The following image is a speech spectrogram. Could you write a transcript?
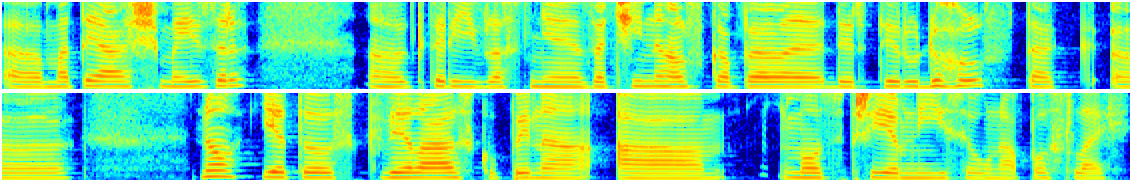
uh, Matyáš Mejzer, uh, který vlastně začínal v kapele Dirty Rudolf, tak uh, no, je to skvělá skupina a moc příjemný jsou na poslech.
